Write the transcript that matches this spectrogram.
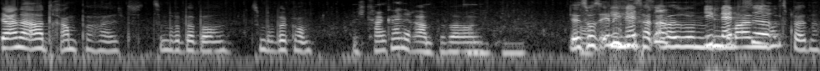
Ja, eine Art Rampe halt zum Rüberbauen, zum Rüberkommen. Ich kann keine Rampe bauen. Ja, ist Oh. was Die ähnliches, Netze- einfach so mit die normalen Netze-.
